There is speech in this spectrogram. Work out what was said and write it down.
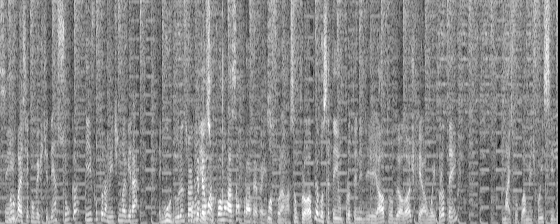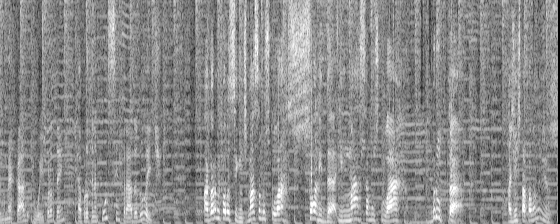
Sim. não vai ser convertida em açúcar e futuramente não vai virar é, gordura no seu Porque tem organismo uma formulação própria para isso. uma formulação própria. Você tem um proteína de alto valor biológico, que é a whey protein, mais popularmente conhecida no mercado, o whey protein, é a proteína concentrada do leite. Agora me fala o seguinte: massa muscular sólida e massa muscular bruta. A gente está falando disso.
